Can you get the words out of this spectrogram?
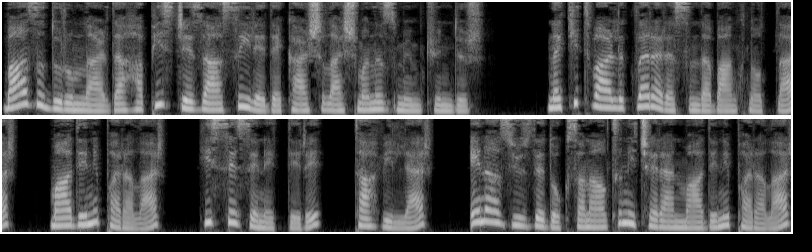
Bazı durumlarda hapis cezası ile de karşılaşmanız mümkündür. Nakit varlıklar arasında banknotlar, madeni paralar, hisse senetleri, tahviller, en az %90 altın içeren madeni paralar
